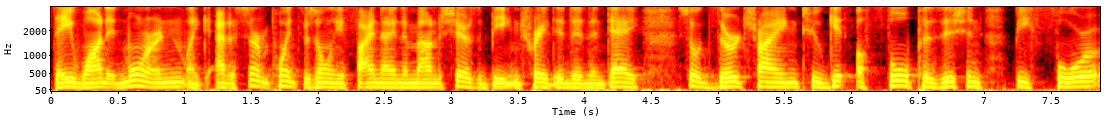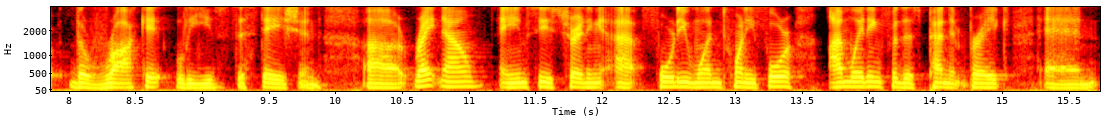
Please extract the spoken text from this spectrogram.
they wanted more. And like at a certain point, there's only a finite amount of shares being traded in a day. So they're trying to get a full position before the rocket leaves the station. Uh, right now, AMC is trading at 41.24. I'm waiting for this pennant break and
